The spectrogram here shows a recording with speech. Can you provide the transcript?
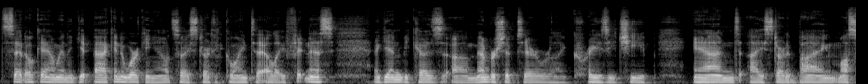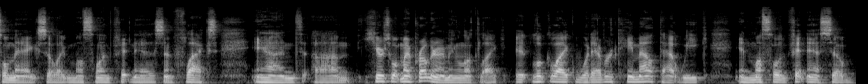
said, okay, I'm going to get back into working out. So I started going to LA Fitness again because uh, memberships there were like crazy cheap. And I started buying muscle mags, so like Muscle and Fitness and Flex. And um, here's what my programming looked like it looked like whatever came out that week in Muscle and Fitness. So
